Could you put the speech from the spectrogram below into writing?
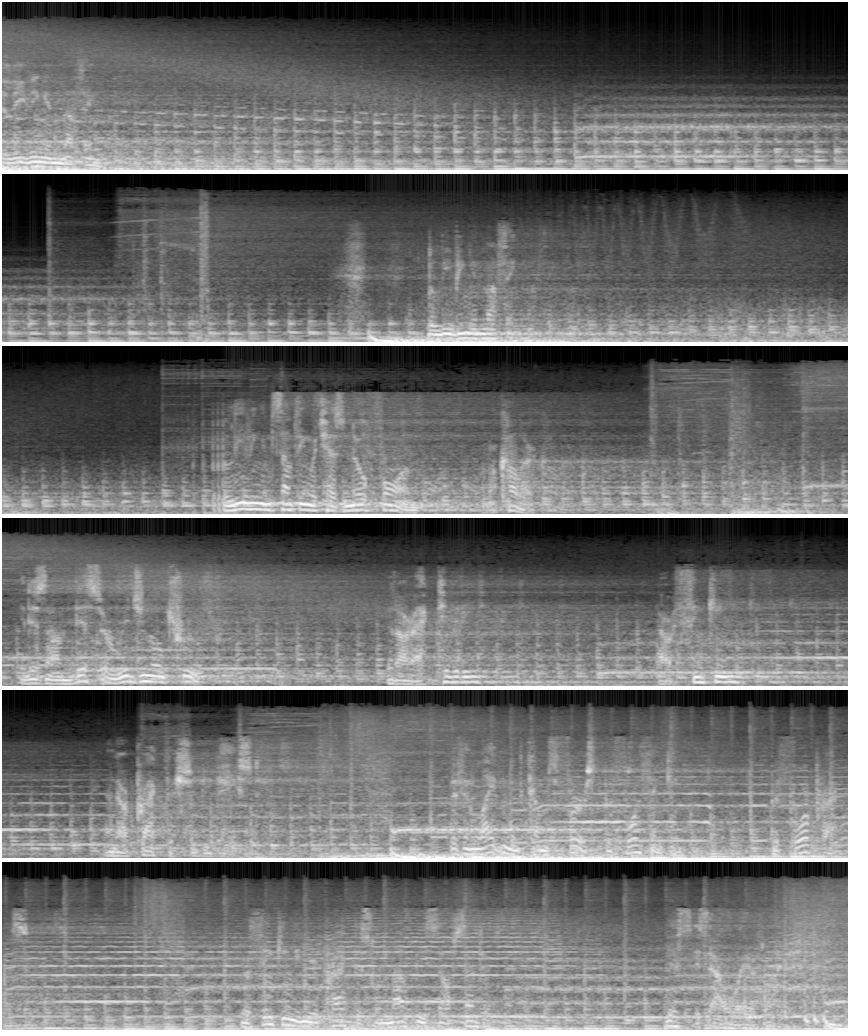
believing in nothing. Believing in nothing. Believing in something which has no form or color. It is on this original truth that our activity, our thinking, and our practice should be based. If enlightenment comes first before thinking, before practice, your thinking and your practice will not be self-centered. This is our way of life.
